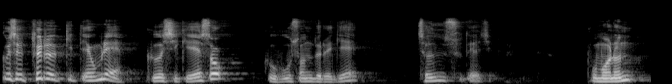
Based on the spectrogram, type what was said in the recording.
그것을 들었기 때문에 그것이 계속 그 후손들에게 전수되어집니다. 부모는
